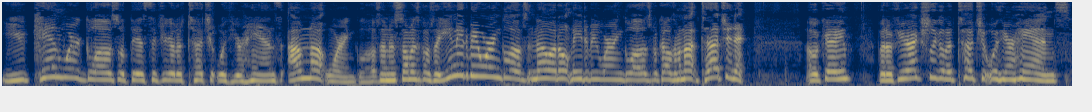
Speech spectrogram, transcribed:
you can wear gloves with this if you're going to touch it with your hands. I'm not wearing gloves. I know somebody's going to say, you need to be wearing gloves. No, I don't need to be wearing gloves because I'm not touching it. Okay? But if you're actually going to touch it with your hands,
